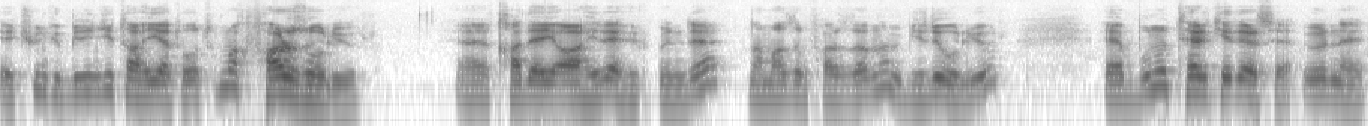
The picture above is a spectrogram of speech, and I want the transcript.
E, çünkü birinci tahiyyata oturmak farz oluyor. E, kade-i ahire hükmünde namazın farzlarından biri oluyor. E, bunu terk ederse, örneğin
